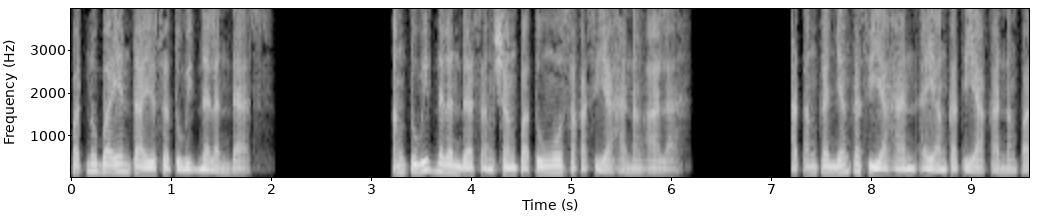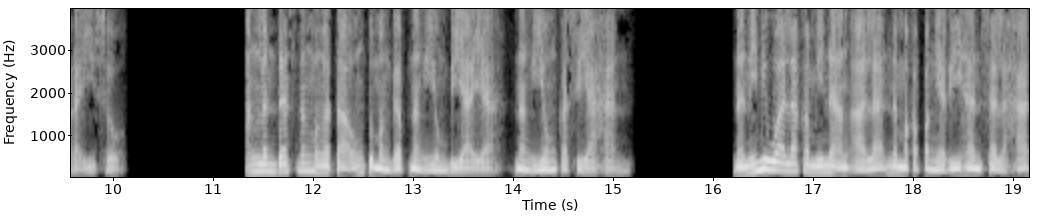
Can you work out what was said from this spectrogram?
Patnubayan tayo sa tuwid na landas. Ang tuwid na landas ang siyang patungo sa kasiyahan ng ala. At ang kanyang kasiyahan ay ang katiyakan ng paraiso. Ang landas ng mga taong tumanggap ng iyong biyaya, ng iyong kasiyahan. Naniniwala kami na ang ala na makapangyarihan sa lahat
